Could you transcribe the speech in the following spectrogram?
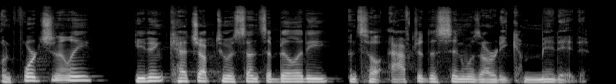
Unfortunately, he didn't catch up to his sensibility until after the sin was already committed.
